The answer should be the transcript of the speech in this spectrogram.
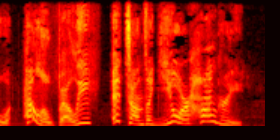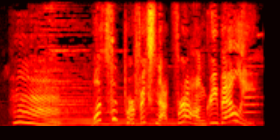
Hello, Belly. It sounds like you're hungry. Hmm, what's the perfect snack for a hungry belly?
